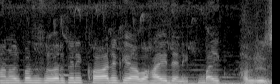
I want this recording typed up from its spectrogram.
Hundreds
